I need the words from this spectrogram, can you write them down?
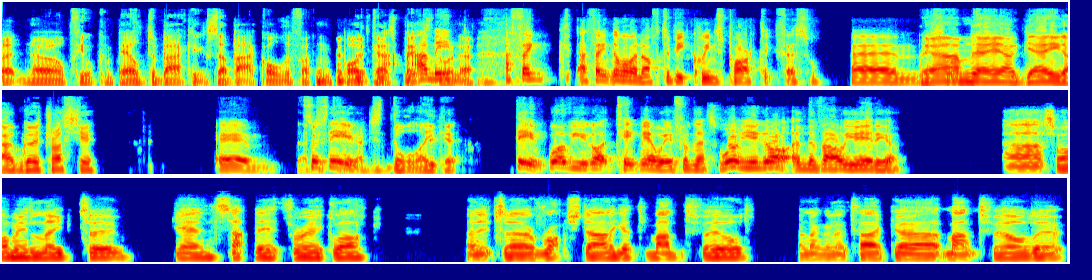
but now I'll feel compelled to back it because I back all the fucking podcast picks. I mean, don't I? I think I think they'll have enough to beat Queen's Partick Thistle. Um, yeah, so, I'm, yeah, yeah, I'm going to trust you. um, I so just, Dave, I just don't like it. Dave, what have you got? Take me away from this. What have you got in the value area? Uh, so I'm in League Two again, Saturday at three o'clock, and it's uh, Rochdale against Mansfield, and I'm going to take uh, Mansfield at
